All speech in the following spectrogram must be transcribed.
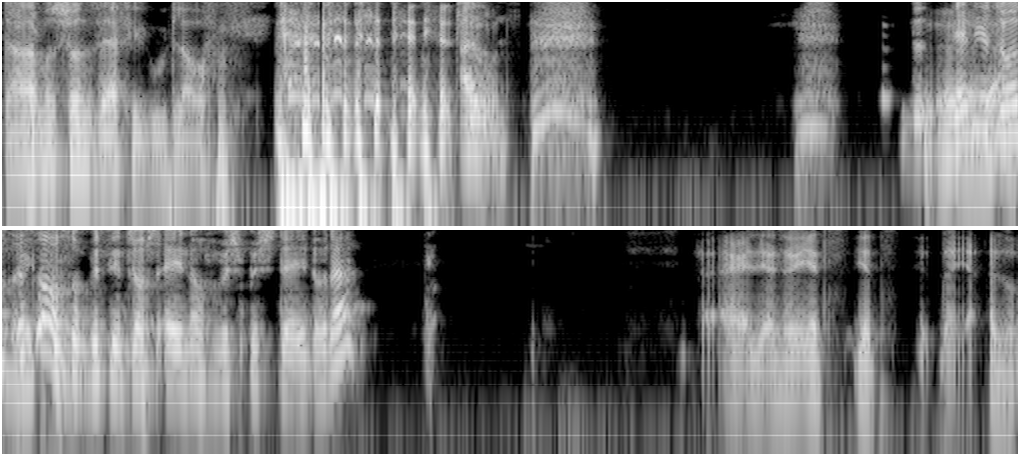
Da Stimmt. muss schon sehr viel gut laufen. Daniel Also- Jones. Ja, Daniel ja, Jones ist auch so ein bisschen Josh Allen auf Wish bestellt, oder? Äh, Also jetzt, jetzt, naja, also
